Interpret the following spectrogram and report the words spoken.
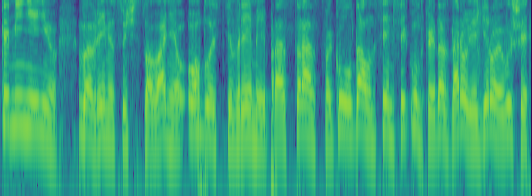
каменению во время существования области время и пространства. Кулдаун 7 секунд. Когда здоровье героя выше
